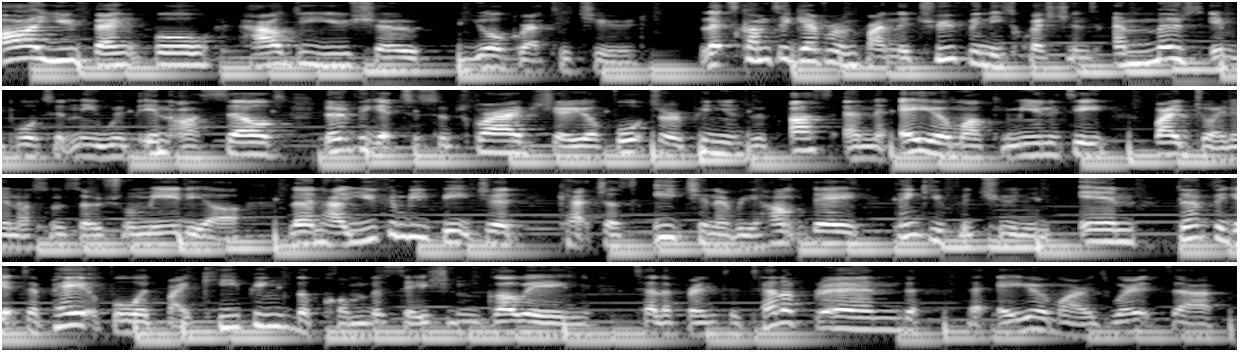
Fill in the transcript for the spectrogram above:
Are you thankful? How do you show your gratitude? Let's come together and find the truth in these questions and most importantly within ourselves. Don't forget to subscribe, share your thoughts or opinions with us and the AOMR community by joining us on social media. Learn how you can be featured, catch us each and every hump day. Thank you for tuning in. Don't forget to pay it forward by keeping the conversation going. Tell a friend to tell a friend that AOMR is where it's at.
